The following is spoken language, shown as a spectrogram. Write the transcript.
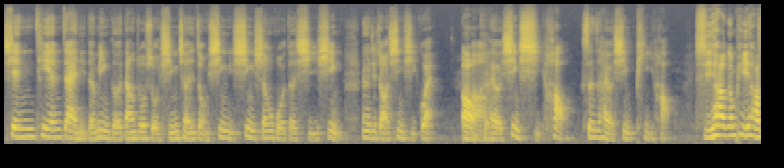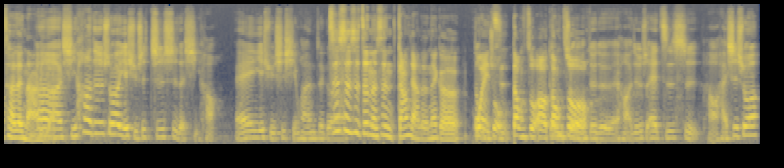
先天在你的命格当中所形成一种性性生活的习性，那个就叫性习惯哦，还有性喜好。甚至还有性癖好，喜好跟癖好差在哪里啊？呃，喜好就是说，也许是姿势的喜好，哎，也许是喜欢这个姿势是真的是刚讲的那个位置动作，动作哦，动作，动作对对对，好，就是说，哎，姿势好，还是说，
